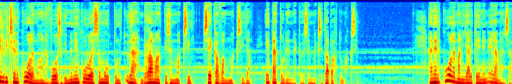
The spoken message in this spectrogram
Elviksen kuolema on vuosikymmenen kuluessa muuttunut yhä dramaattisemmaksi, sekavammaksi ja epätodennäköisemmäksi tapahtumaksi. Hänen kuoleman jälkeinen elämänsä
